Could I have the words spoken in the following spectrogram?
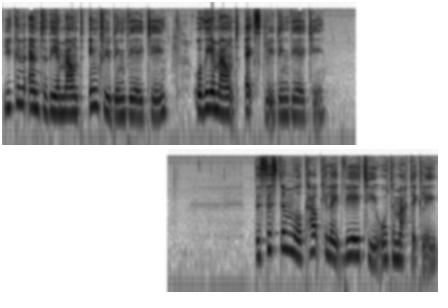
You can enter the amount including VAT or the amount excluding VAT. The system will calculate VAT automatically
